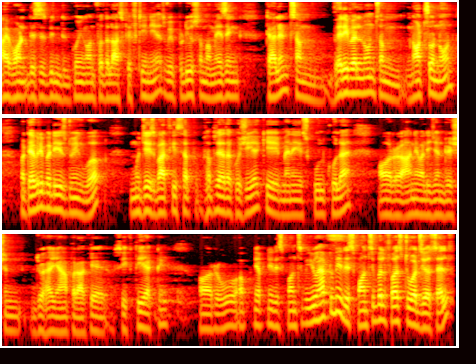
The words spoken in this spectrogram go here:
I want this has been going on for the last 15 years. We produce some amazing talent, some very well known, some not so known, but everybody is doing work. मुझे इस बात की सब सबसे ज़्यादा खुशी है कि मैंने ये स्कूल खोला है और आने वाली जनरेशन जो है यहाँ पर आके सीखती है एक्टिंग और वो अपनी अपनी responsible you have to be responsible first towards yourself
